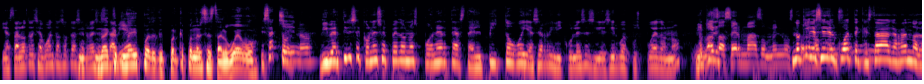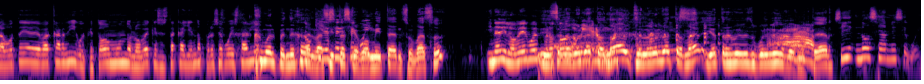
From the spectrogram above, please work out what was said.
Y hasta la otra, si aguantas otra cerveza, No hay, está que- no hay por, por qué ponerse hasta el huevo. Exacto. Sí, ¿no? Divertirse con ese pedo no es ponerte hasta el pito, güey, y hacer ridiculeces y decir, güey, pues puedo, ¿no? Ni No vas quiere, a hacer más o menos. no por quiere ser el cuate que está agarrando la botella de Bacardi, güey, que todo el mundo lo ve que se está cayendo, pero ese güey está bien. Como el pendejo No del vasito ese que güey. vomita en su vaso Y nadie lo ve, güey, pero se lo lo vuelve a tomar, se lo vuelve a tomar y otra vez vuelve a vomitar. Sí, no sean ese güey.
